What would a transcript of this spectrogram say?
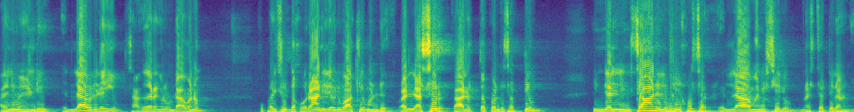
അതിനുവേണ്ടി എല്ലാവരുടെയും സഹകരണങ്ങൾ ഉണ്ടാവണം. പരിശുദ്ധ ഖുറാനിലെ ഒരു വാക്യമുണ്ട്. വൽ അസുർ കാലത്തെ കൊണ്ട് സത്യം. ഇന്നൽ ഇൻസാൻ ലഫി ഖുസർ. എല്ലാ മനുഷ്യരും നഷ്ടത്തിലാണ്.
